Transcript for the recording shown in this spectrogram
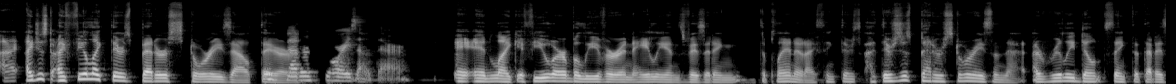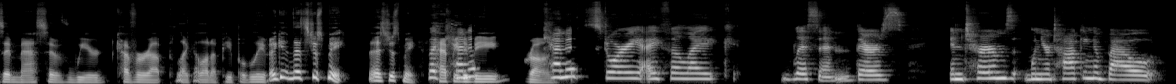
I, I just I feel like there's better stories out there. There's better stories out there. And, and, like if you are a believer in aliens visiting the planet, I think there's there's just better stories than that. I really don't think that that is a massive weird cover up like a lot of people believe. Again, that's just me. That's just me. But Happy Kenneth, to be wrong. Kenneth's story, I feel like listen, there's in terms when you're talking about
